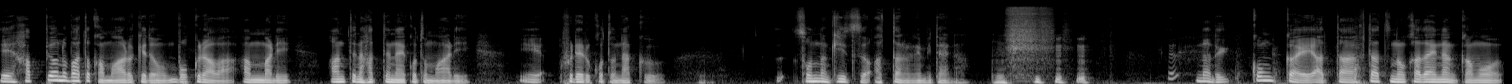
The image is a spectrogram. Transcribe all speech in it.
えー発表の場とかもあるけど僕らはあんまりアンテナ張ってないこともあり、えー触れることなくそんな技術あったのねみたいな。なんで今回あった2つの課題なんかも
